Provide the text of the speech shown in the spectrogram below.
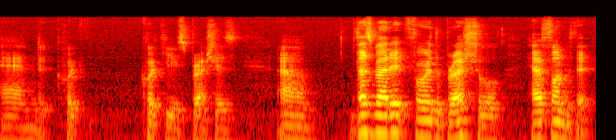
and quick quick use brushes? Um, that's about it for the brush tool. Have fun with it.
